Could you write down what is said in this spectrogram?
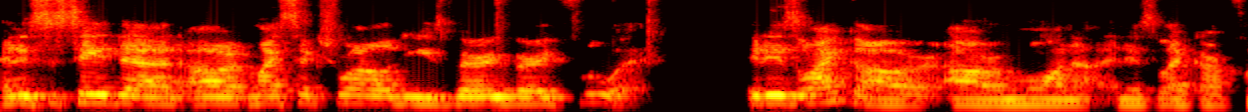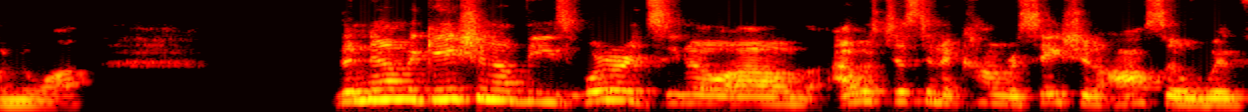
And it's to say that our, my sexuality is very, very fluid. It is like our, our Moana and it's like our Fonua. The navigation of these words, you know, um, I was just in a conversation also with,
